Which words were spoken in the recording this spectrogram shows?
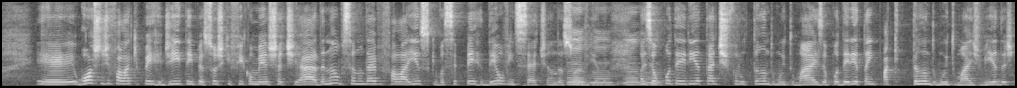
é, eu gosto de falar que perdi, tem pessoas que ficam meio chateadas. Não, você não deve falar isso, que você perdeu 27 anos da sua uhum, vida. Uhum. Mas eu poderia estar tá desfrutando muito mais, eu poderia estar tá impactando muito mais vidas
